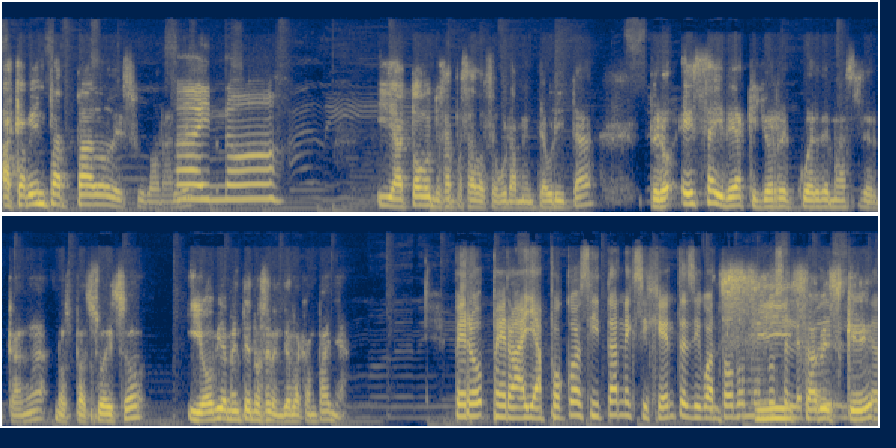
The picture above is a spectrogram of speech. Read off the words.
Acabé empapado de sudor. Ay, no. Y a todos nos ha pasado seguramente ahorita. Pero esa idea que yo recuerde más cercana, nos pasó eso y obviamente no se vendió la campaña. Pero, pero hay a poco así tan exigentes, digo, a todo mundo se le ¿sabes qué?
